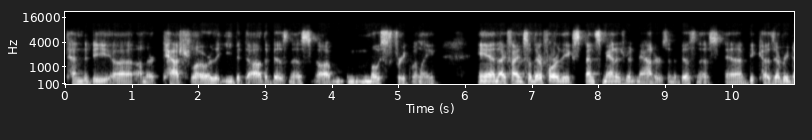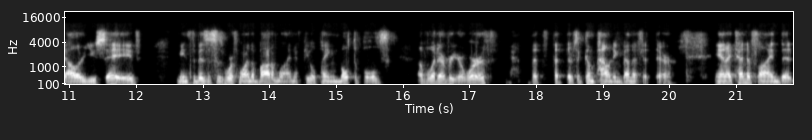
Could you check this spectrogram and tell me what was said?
tend to be uh, on their cash flow or the EBITDA of the business um, most frequently. And I find so, therefore, the expense management matters in the business uh, because every dollar you save means the business is worth more on the bottom line. If people paying multiples of whatever you're worth, that's that there's a compounding benefit there. And I tend to find that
